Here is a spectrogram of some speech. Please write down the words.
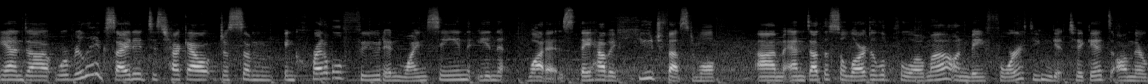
and uh, we're really excited to check out just some incredible food and wine scene in Juarez. They have a huge festival, um, and it's at the Solar de la Paloma on May 4th. You can get tickets on their,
